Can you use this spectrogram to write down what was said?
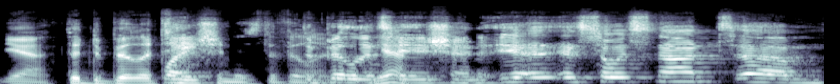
yeah. The debilitation is the villain. Debilitation. Yeah, and so it's not. um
